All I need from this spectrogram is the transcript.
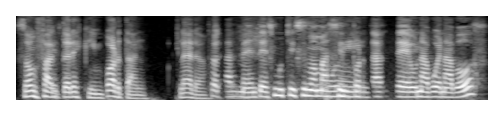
son factores que importan, claro. Totalmente, es muchísimo más importante una buena voz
